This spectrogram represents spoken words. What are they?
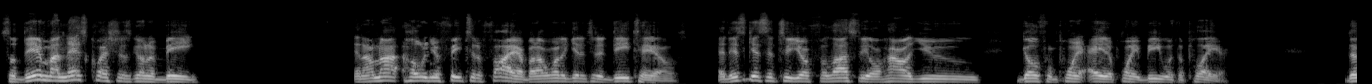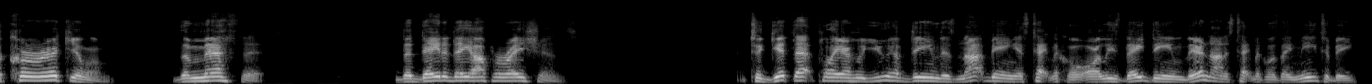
So then my next question is going to be, and I'm not holding your feet to the fire, but I want to get into the details. And this gets into your philosophy on how you go from point A to point B with a player. The curriculum, the method, the day-to-day operations, to get that player who you have deemed as not being as technical, or at least they deem they're not as technical as they need to be,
